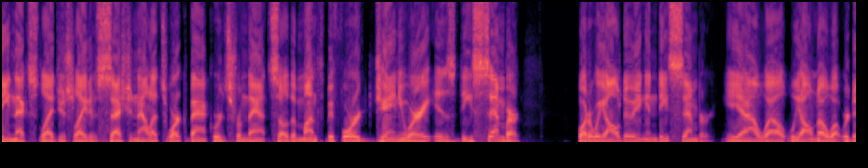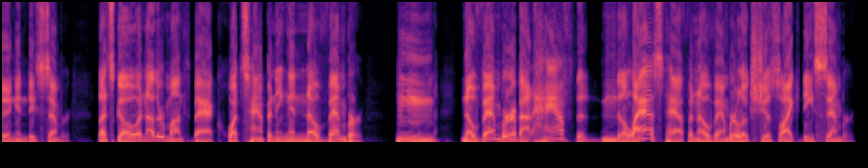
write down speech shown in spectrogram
the next legislative session. Now let's work backwards from that. So the month before January is December. What are we all doing in December? Yeah, well, we all know what we're doing in December. Let's go another month back. What's happening in November? Hmm. November, about half the the last half of November looks just like December.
